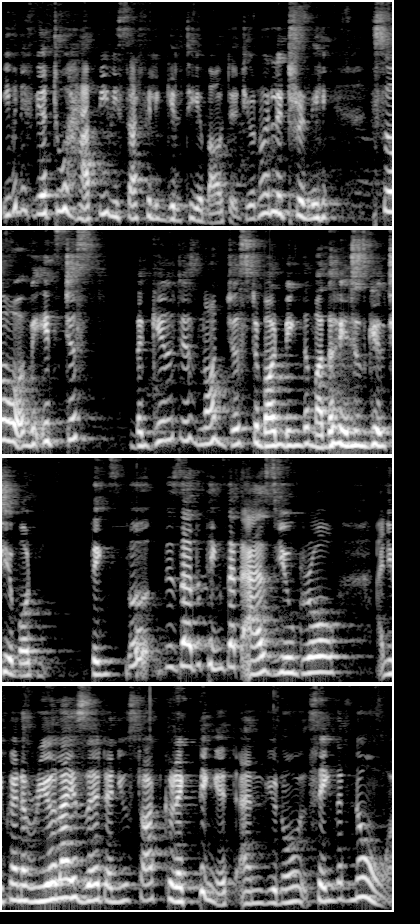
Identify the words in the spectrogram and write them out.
even if we are too happy, we start feeling guilty about it. You know, literally. So it's just the guilt is not just about being the mother. You're just guilty about things. So these are the things that as you grow and you kind of realize it and you start correcting it and, you know, saying that no,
